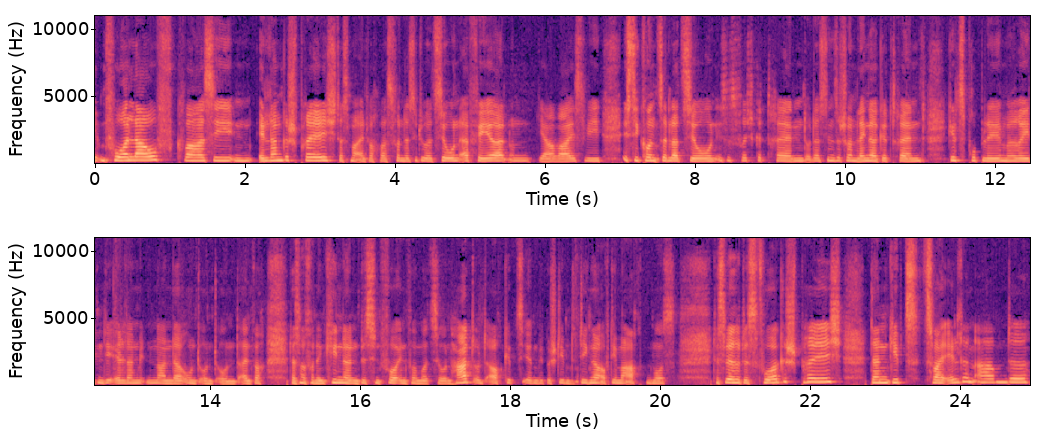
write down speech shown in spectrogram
im Vorlauf quasi ein Elterngespräch, dass man einfach was von der Situation erfährt und ja weiß, wie ist die Konstellation, ist es frisch getrennt oder sind sie schon länger getrennt, gibt es Probleme, reden die Eltern miteinander und, und, und. Einfach, dass man von den Kindern ein bisschen Vorinformation hat und auch gibt es irgendwie bestimmte Dinge, auf die man achten muss. Das wäre das Vorgespräch. Dann gibt es zwei Elternabende,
